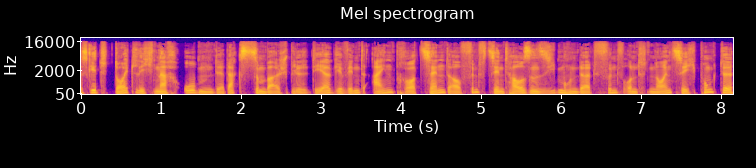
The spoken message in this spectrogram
Es geht deutlich nach oben. Der DAX zum Beispiel, der gewinnt 1% auf 15.795 Punkte.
